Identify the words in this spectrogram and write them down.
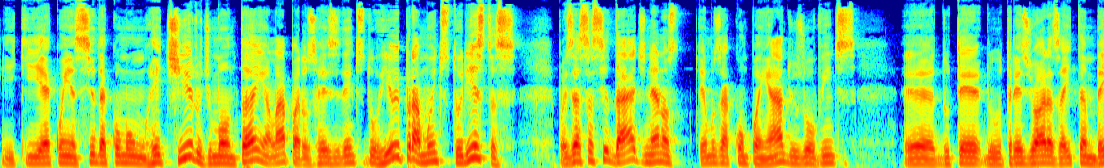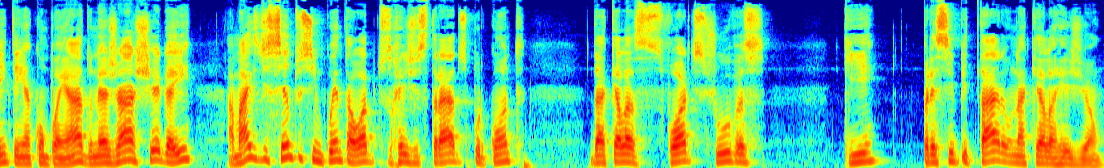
e que é conhecida como um retiro de montanha lá para os residentes do Rio e para muitos turistas Pois essa cidade, né, nós temos acompanhado, e os ouvintes é, do, do 13 Horas aí também têm acompanhado, né, já chega aí a mais de 150 óbitos registrados por conta daquelas fortes chuvas que precipitaram naquela região.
